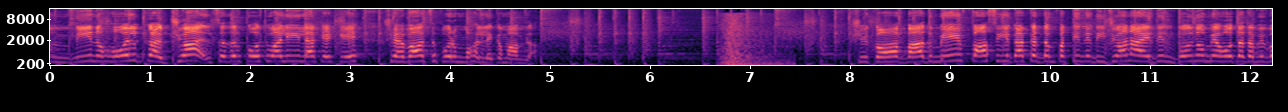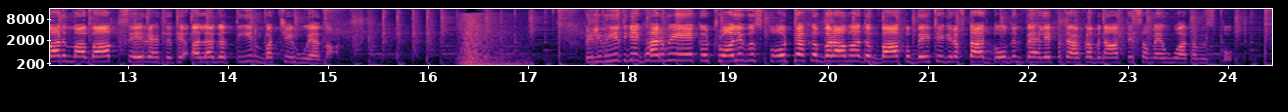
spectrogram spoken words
मीन होल का जाल, सदर कोतवाली इलाके के शहबाजपुर मोहल्ले का मामला। शिकोहाबाद में फांसी लगाकर दंपति ने दी जान, आए दिन दोनों में होता था विवाद माँ बाप से रहते थे अलग, तीन बच्चे हुए अनाथ। पीलीभीत के घर में एक ट्रॉली विस्फोटक बरामद बाप बेटे गिरफ़्तार, दो दिन पहले पटाखा बनाते समय हुआ था विस्फोट।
